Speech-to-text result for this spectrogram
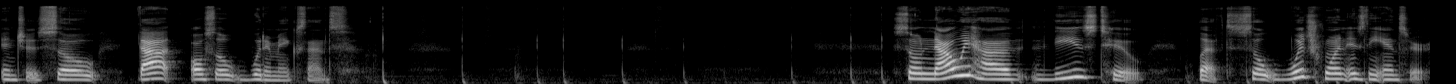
inches. So that also wouldn't make sense. So now we have these two left. So which one is the answer?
